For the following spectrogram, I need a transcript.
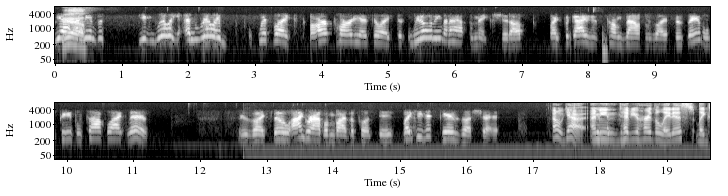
Yeah, Yeah. I mean, this, you really and really with like our party, I feel like that we don't even have to make shit up. Like the guy just comes out and is like, "Disabled people talk like this." He's like, "So I grab him by the pussy." Like he just gives us shit. oh yeah, I mean, have you heard the latest? Like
